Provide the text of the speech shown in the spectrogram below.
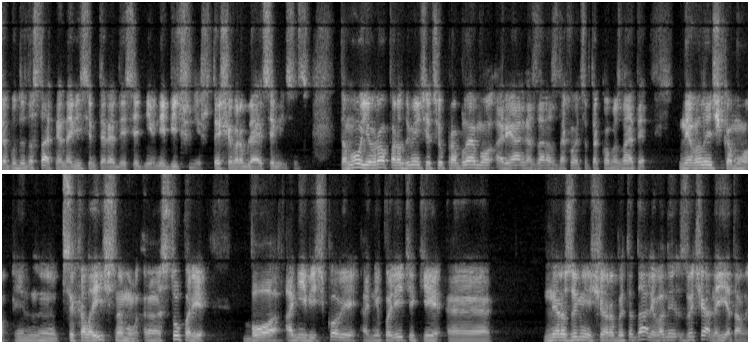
це буде достатньо на 8-10 днів, не більше ніж те, що виробляється місяць. Тому Європа, розуміючи цю проблему, реально зараз знаходиться в такому, знаєте, невеличкому е, психологічному е, ступорі, бо ані військові, ані політики. Е, не розуміють, що робити далі. Вони, звичайно, є там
